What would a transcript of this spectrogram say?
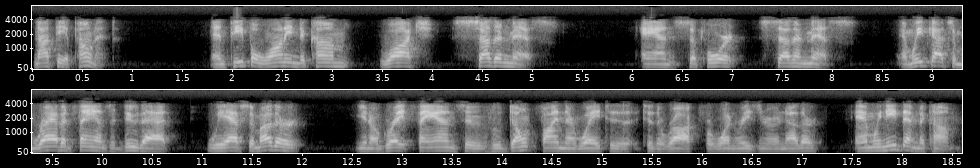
not the opponent, and people wanting to come watch Southern Miss and support Southern Miss. And we've got some rabid fans that do that. We have some other, you know, great fans who, who don't find their way to, to the rock for one reason or another. And we need them to come.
